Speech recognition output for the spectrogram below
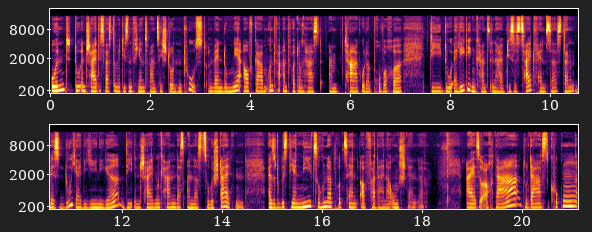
und du entscheidest, was du mit diesen 24 Stunden tust. Und wenn du mehr Aufgaben und Verantwortung hast am Tag oder pro Woche, die du erledigen kannst innerhalb dieses Zeitfensters, dann bist du ja diejenige, die entscheiden kann, das anders zu gestalten. Also du bist ja nie zu 100 Prozent Opfer deiner Umstände. Also auch da, du darfst gucken,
